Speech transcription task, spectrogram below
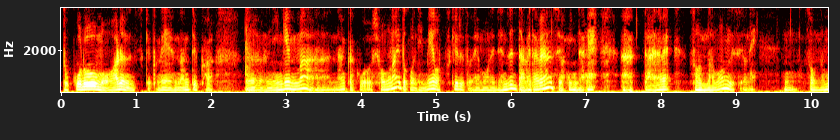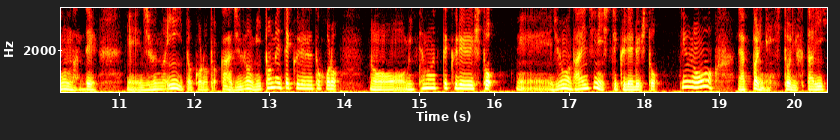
ところもあるんですけどね、なんていうか、うん、人間まあ、なんかこう、しょうもないところに目をつけるとね、もうね、全然ダメダメなんですよ、みんなね。ダメダメ。そんなもんですよね。うん、そんなもんなんで、えー、自分のいいところとか、自分を認めてくれるところ、認めてくれる人、えー、自分を大事にしてくれる人っていうのをやっぱりね一人二人、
